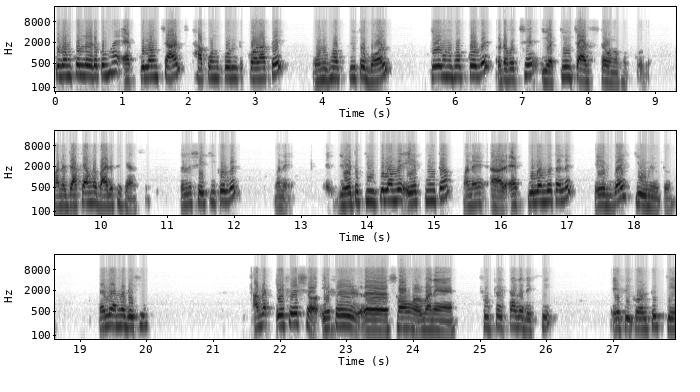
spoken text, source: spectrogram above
কুলম করলে এরকম হয়? এক কুলম চার্জ স্থাপন করাতে অনুভবকৃত বল কে অনুভব করবে? ওটা হচ্ছে, ইয়া, কিউ চার্জটা অনুভব করবে। মানে যাকে আমরা বাইরে থেকে আনছি। তাহলে সে কি করবে? মানে যেহেতু কিউ কুলম্বে এফ নিউটন মানে আর এক কুলম্বে তাহলে এফ বাই কিউ নিউটন। তাহলে আমরা দেখি আমরা এফ এর এফ এর মানে সূত্র একটু আগে দেখছি F equal to K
